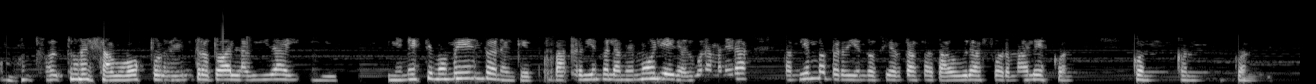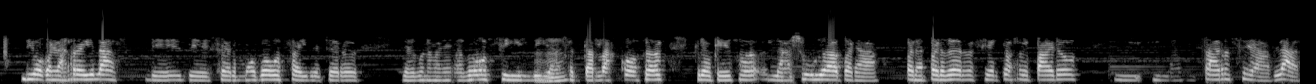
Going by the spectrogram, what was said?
toda esa voz por dentro toda la vida y, y, en este momento en el que va perdiendo la memoria y de alguna manera también va perdiendo ciertas ataduras formales con, con, con, digo, con las reglas de, de ser modosa y de ser de alguna manera dócil y aceptar las cosas, creo que eso la ayuda para, para perder ciertos reparos y, lanzarse a hablar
